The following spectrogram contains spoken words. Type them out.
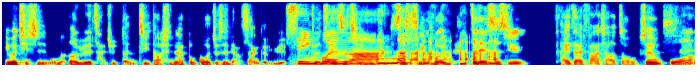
因为其实我们二月才去登记，到现在不过就是两三个月，新婚我觉得这件事情是新婚这件事情。还在发酵中，所以我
